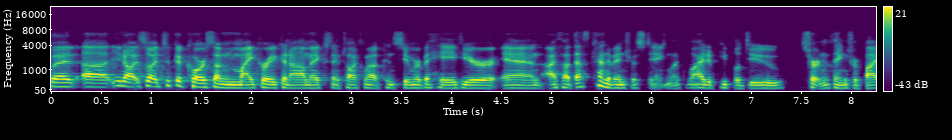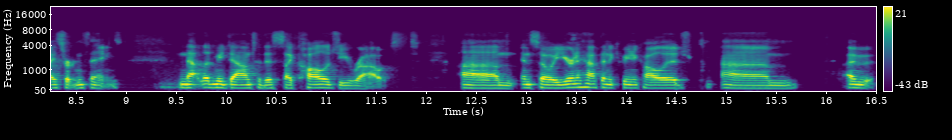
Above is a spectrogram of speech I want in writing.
but uh, you know, so I took a course on microeconomics and talking about consumer behavior, and I thought that's kind of interesting. Like, why do people do certain things or buy certain things? And that led me down to this psychology route. Um, and so, a year and a half into community college, um, I,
